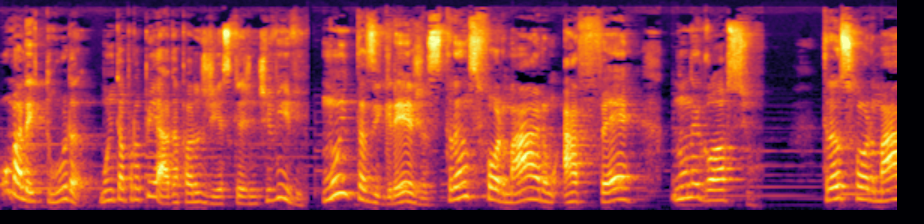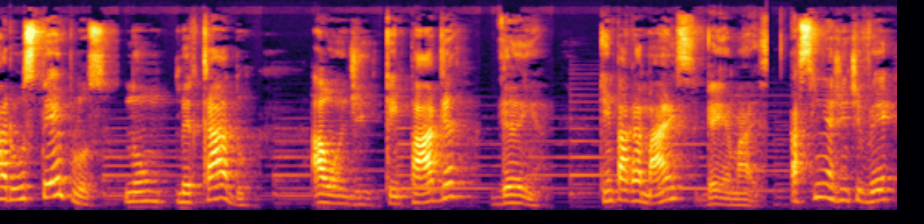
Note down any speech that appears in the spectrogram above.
Uma leitura muito apropriada para os dias que a gente vive. Muitas igrejas transformaram a fé num negócio, transformaram os templos num mercado aonde quem paga ganha, quem paga mais ganha mais. Assim a gente vê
